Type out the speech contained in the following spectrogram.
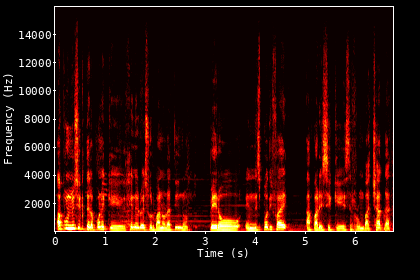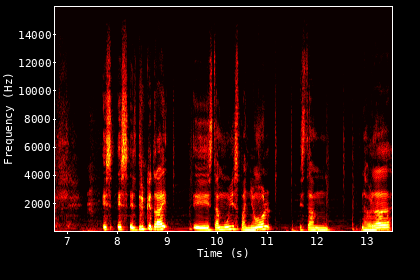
Apple Music te lo pone que el género es urbano latino, pero en Spotify aparece que es rumba chata. Es, es el trip que trae, eh, está muy español, está, la verdad,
